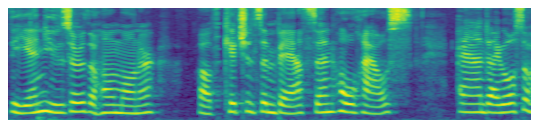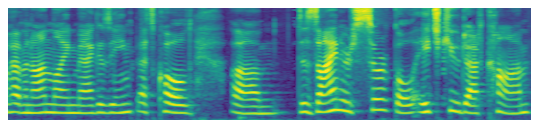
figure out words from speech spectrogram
the end user, the homeowner of kitchens and baths and whole house. And I also have an online magazine that's called um, designercirclehq.com,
